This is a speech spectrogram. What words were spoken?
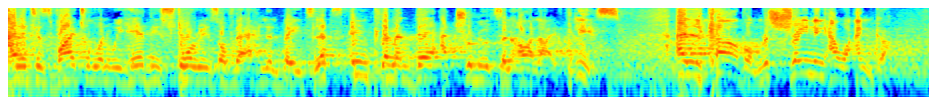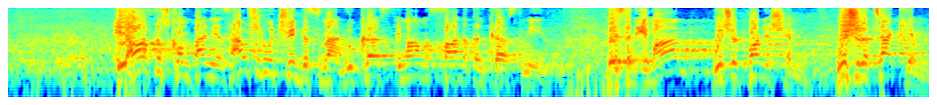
And it is vital when we hear these stories of the Ahlul Bayt, let's implement their attributes in our life, please. Al-Kadhim, restraining our anger. He asked his companions, how should we treat this man who cursed Imam al-Sadiq and cursed me? They said, Imam, we should punish him. We should attack him.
